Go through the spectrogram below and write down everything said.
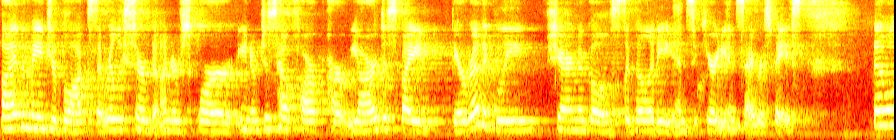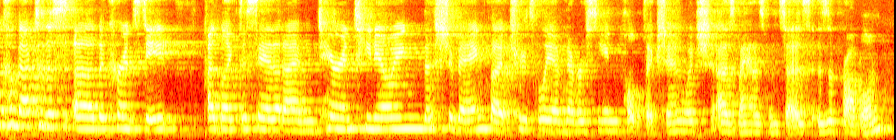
by the major blocks that really serve to underscore, you know, just how far apart we are, despite theoretically sharing a goal of stability and security in cyberspace. Then we'll come back to this, uh, the current state I'd like to say that I'm Tarantinoing the shebang, but truthfully, I've never seen Pulp Fiction, which, as my husband says, is a problem.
